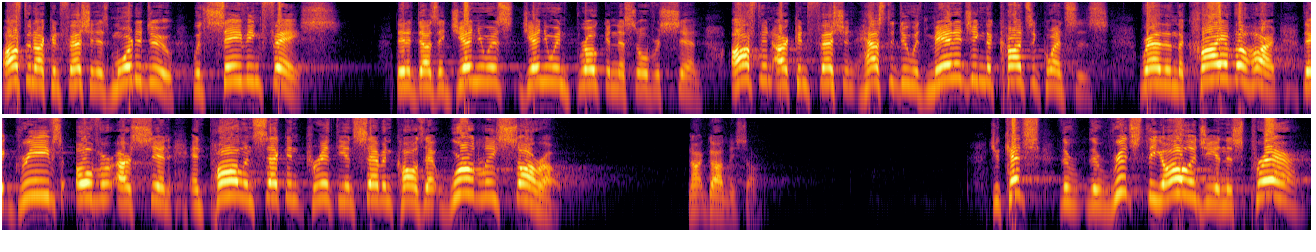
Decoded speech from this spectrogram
Often our confession has more to do with saving face than it does a genuine, genuine brokenness over sin. Often our confession has to do with managing the consequences rather than the cry of the heart that grieves over our sin. And Paul in 2 Corinthians 7 calls that worldly sorrow, not godly sorrow. Do you catch the, the rich theology in this prayer?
